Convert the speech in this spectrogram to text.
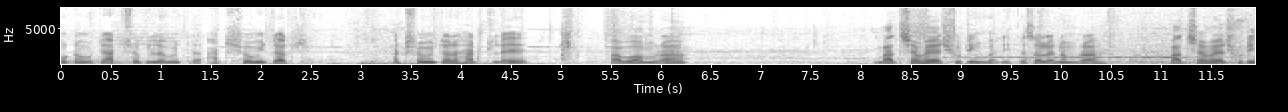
মোটামুটি আটশো কিলোমিটার, আটশো মিটার আটশো মিটার হাঁটলে পাবো আমরা। বাদশাহ ভাইয়ের শুটিং বাড়ি। তো চলেন আমরা বাদশাহ ভাইয়ের শুটিং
